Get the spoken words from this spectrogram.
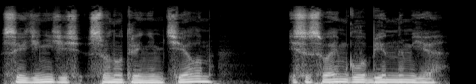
Соединитесь с внутренним телом и со своим глубинным «я».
